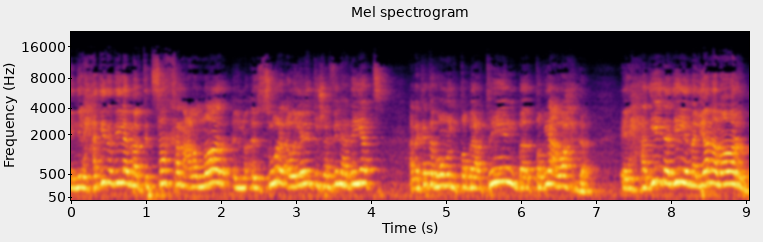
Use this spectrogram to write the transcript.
إن الحديدة دي لما بتتسخن على النار الصورة الاولانيه اللي أنتوا شايفينها ديت أنا كاتب هو من طبيعتين بقت طبيعة واحدة. الحديدة دي اللي مليانة نار.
